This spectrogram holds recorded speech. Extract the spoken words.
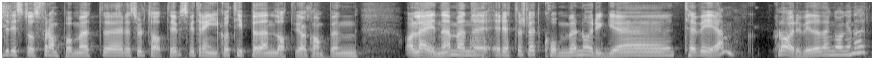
driste oss frampå med et resultattips. Vi trenger ikke å tippe den Latvia-kampen alene, men rett og slett, kommer Norge til VM? Klarer vi det den gangen her?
